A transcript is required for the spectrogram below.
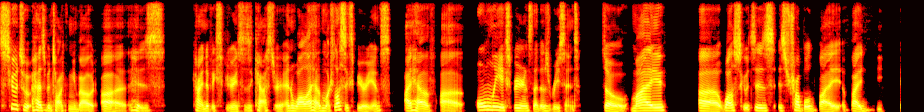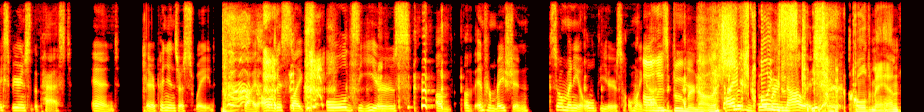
Scoots has been talking about uh his kind of experience as a caster, and while I have much less experience, I have uh only experience that is recent. So my uh while Scoots is is troubled by by experience of the past and their opinions are swayed by all this like old years of of information. So many old years. Oh my god. all this boomer knowledge. All this boomer knowledge. old man.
